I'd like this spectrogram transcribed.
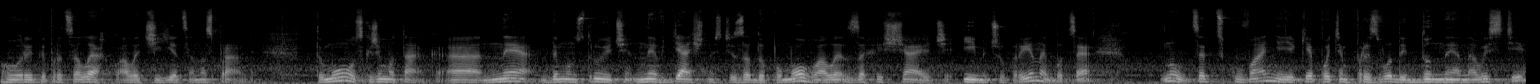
Говорити про це легко, але чи є це насправді? Тому, скажімо так, е, не демонструючи невдячності за допомогу, але захищаючи імідж України, бо це, ну, це цькування, яке потім призводить до ненависті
